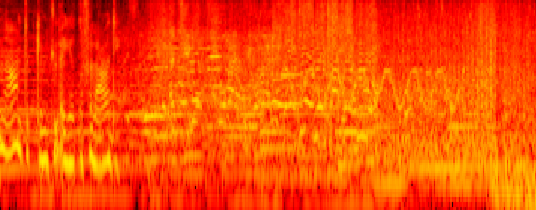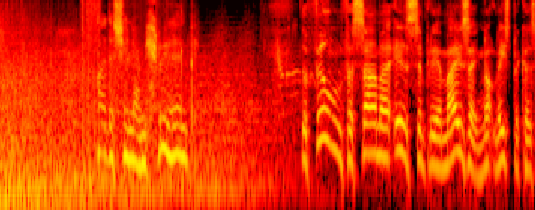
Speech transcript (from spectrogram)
ما عم تبكي مثل أي طفل عادي هذا الشيء اللي عم يحرق قلبي The film for Sama is simply amazing, not least because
